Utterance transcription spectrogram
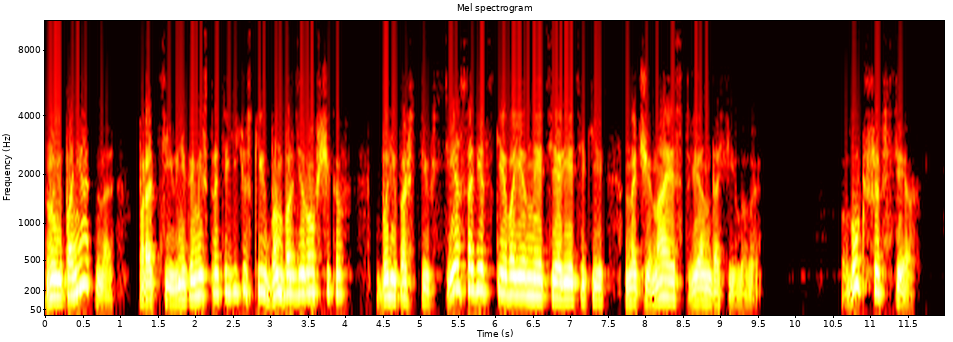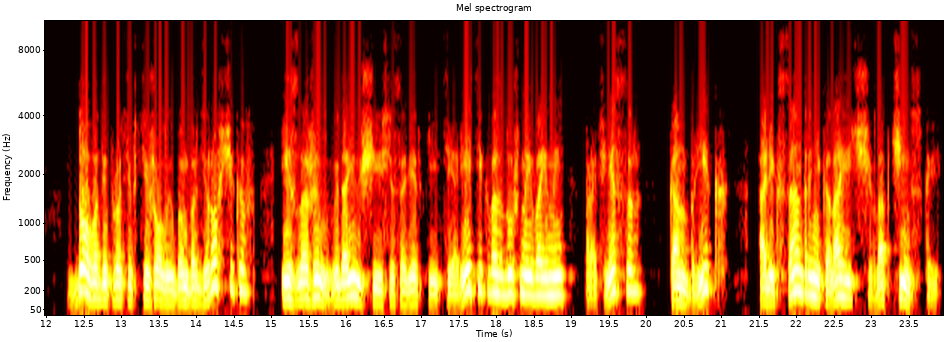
Ну и понятно, противниками стратегических бомбардировщиков были почти все советские военные теоретики, начиная с Триандафилова. Лучше всех доводы против тяжелых бомбардировщиков изложил выдающийся советский теоретик воздушной войны, профессор, комбриг Александр Николаевич Лапчинский.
